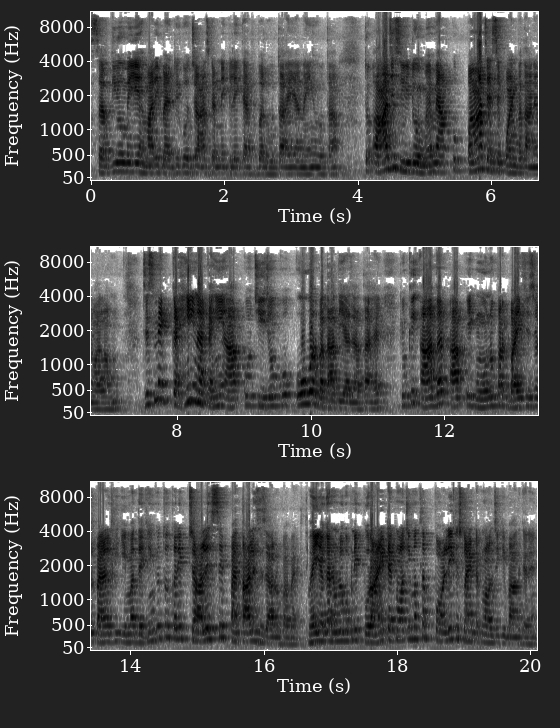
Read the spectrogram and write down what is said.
सर्दियों में ये हमारी बैटरी को चार्ज करने के लिए कैपेबल होता है या नहीं होता। तो आज इस वीडियो में मैं आपको पाँच ऐसे पॉइंट बताने वाला हूँ, जिसमें कहीं ना कहीं आपको चीज़ों को ओवर बता दिया जाता है। क्योंकि अगर आप एक मोनोपर्क बाईफिशियल पैनल की कीमत देखेंगे तो करीब 40 से पैंतालीस हज़ार रुपए बैठती वहीं अगर हम लोग अपनी पुरानी टेक्नोलॉजी मतलब पॉलिक्रिस्टलाइन टेक्नोलॉजी की बात करें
